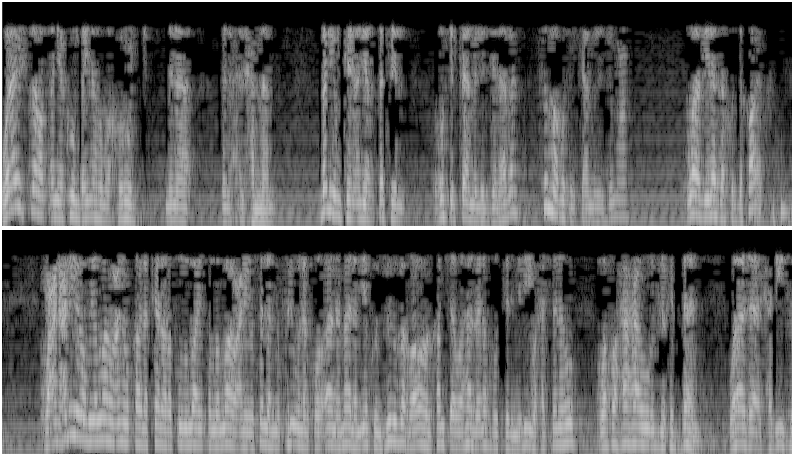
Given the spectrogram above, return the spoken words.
ولا يشترط أن يكون بينهما خروج من الحمام بل يمكن أن يغتسل غسل كامل للجنابة ثم غسل كامل للجمعة وهذه لا تأخذ دقائق. وعن علي رضي الله عنه قال كان رسول الله صلى الله عليه وسلم يقرئنا القرآن ما لم يكن جنبا رواه الخمسة وهذا لفظ الترمذي وحسنه وصححه ابن حبان وهذا الحديث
